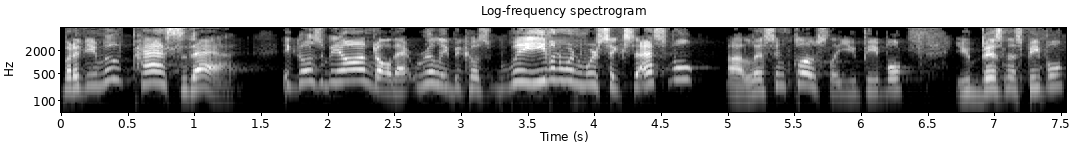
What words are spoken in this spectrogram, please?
But if you move past that, it goes beyond all that, really, because we, even when we're successful, uh, listen closely, you people, you business people,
